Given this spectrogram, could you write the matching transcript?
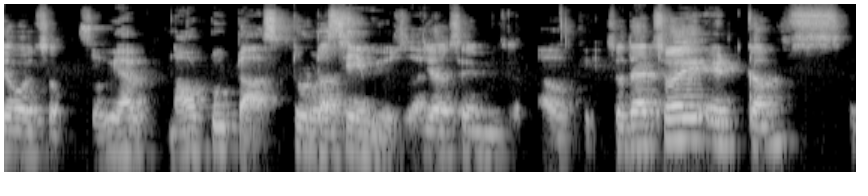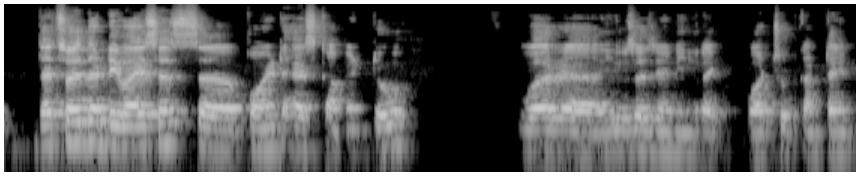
yeah also so we have now two tasks Two for tasks. the same user yeah same user okay So that's why it comes. That's why the devices uh, point has come into where uh, user journey, like what should contain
